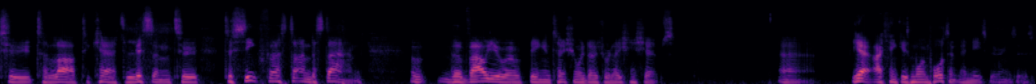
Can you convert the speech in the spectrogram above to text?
to to love, to care, to listen, to to seek first to understand the value of being intentional with those relationships. Uh, yeah, I think is more important than the experiences.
